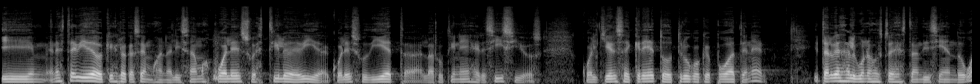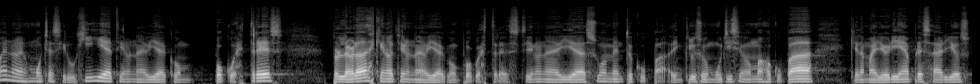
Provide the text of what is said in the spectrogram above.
Y en este video, ¿qué es lo que hacemos? Analizamos cuál es su estilo de vida, cuál es su dieta, la rutina de ejercicios, cualquier secreto o truco que pueda tener. Y tal vez algunos de ustedes están diciendo, bueno, es mucha cirugía, tiene una vida con poco estrés, pero la verdad es que no tiene una vida con poco estrés, tiene una vida sumamente ocupada, incluso muchísimo más ocupada que la mayoría de empresarios,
